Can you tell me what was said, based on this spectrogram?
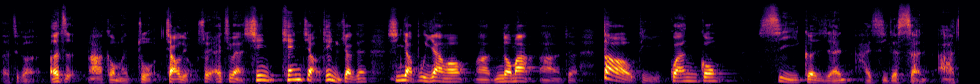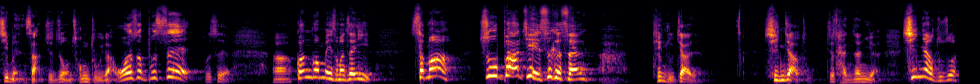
呃，这个儿子啊，跟我们做交流，所以哎，基本上新天教、天主教跟新教不一样哦，啊，你懂吗？啊，对，到底关公是一个人还是一个神啊？基本上就这种冲突的。我说不是，不是，啊，关公没什么争议。什么？猪八戒是个神啊？天主教人、新教徒就谈争议了。新教徒说，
